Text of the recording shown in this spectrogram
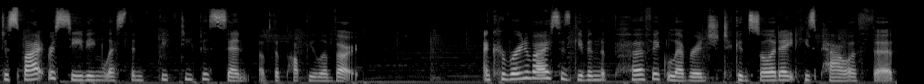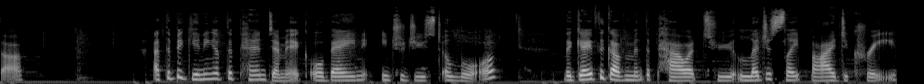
despite receiving less than 50% of the popular vote. And coronavirus has given the perfect leverage to consolidate his power further. At the beginning of the pandemic, Orban introduced a law that gave the government the power to legislate by decree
